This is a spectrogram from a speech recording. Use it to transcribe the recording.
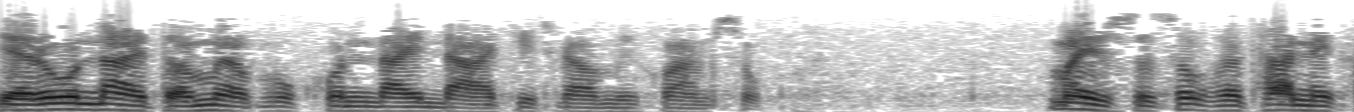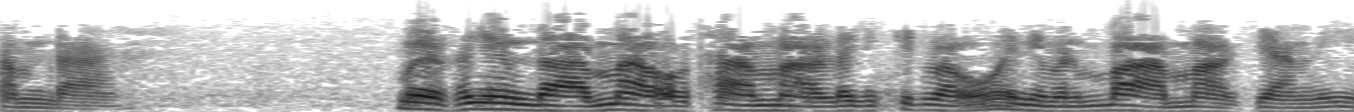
จะรู้ได้ต่อเมื่อบุคคลใดด่าจิตเรามีความสุข ไม่สุดสุขท้านในคำด่า เมื่อเขายังด่ามากออกท่ามากเราจะคิดว่าโอ้ยนี่มันบ้ามากอย่างนี้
